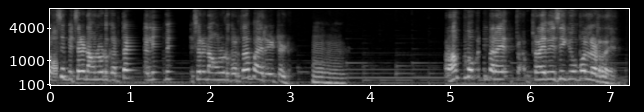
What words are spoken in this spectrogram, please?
टॉप से पिक्चर डाउनलोड करता है पिक्चर डाउनलोड करता है पायरेटेड और हम अपनी प्राइवेसी के ऊपर लड़ रहे हैं।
